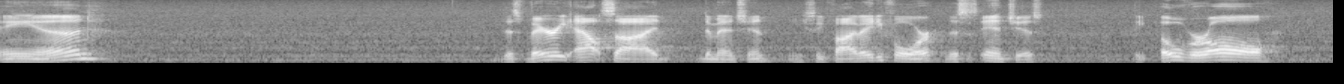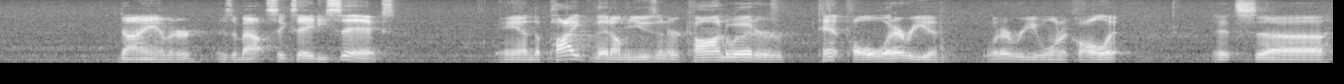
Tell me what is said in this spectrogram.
And this very outside dimension, you see 584, this is inches. The overall diameter is about 686 and the pipe that I'm using or conduit or tent pole whatever you whatever you want to call it it's uh,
